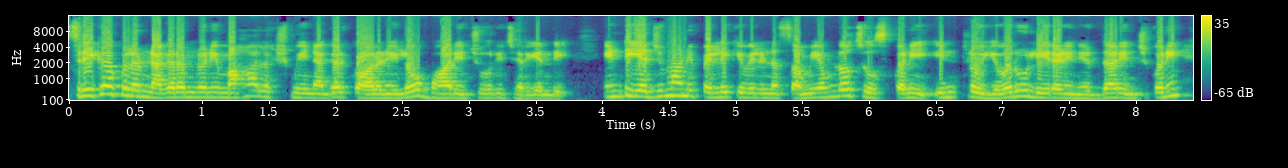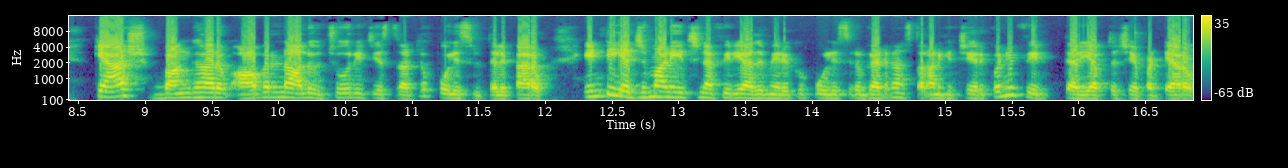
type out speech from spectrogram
శ్రీకాకుళం నగరంలోని మహాలక్ష్మి నగర్ కాలనీలో భారీ చోరీ జరిగింది. ఇంటి యజమాని పెళ్ళికి వెళ్ళిన సమయంలో చూసుకొని ఇంట్లో ఎవరూ లేరని నిర్ధారించుకొని క్యాష్ బంగారం ఆభరణాలు చోరీ చేసినట్లు పోలీసులు తెలిపారు. ఇంటి యజమాని ఇచ్చిన ఫిర్యాదు మేరకు పోలీసులు ఘటనా స్థలానికి చేరుకొని దర్యాప్తు చేపట్టారు.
